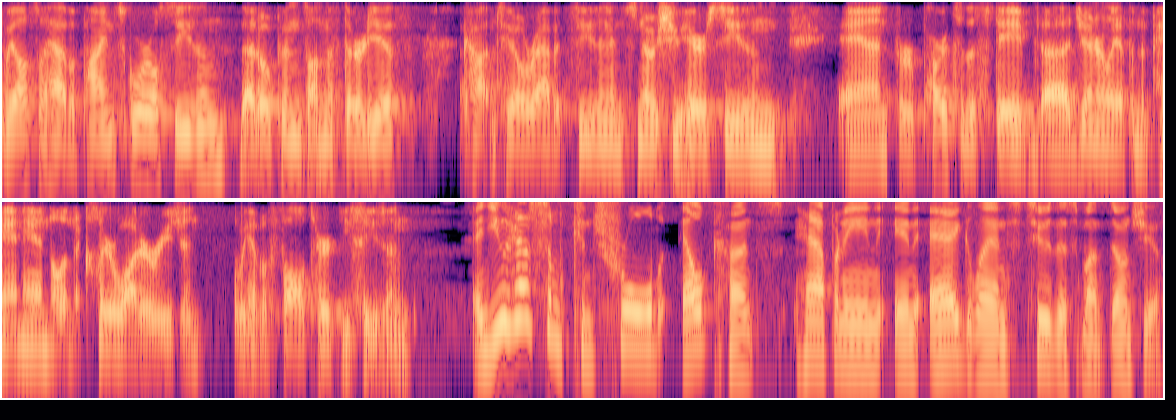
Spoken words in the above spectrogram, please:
We also have a pine squirrel season that opens on the 30th, cottontail rabbit season, and snowshoe hare season. And for parts of the state, uh, generally up in the panhandle and the Clearwater region, we have a fall turkey season. And you have some controlled elk hunts happening in ag lands too this month, don't you?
